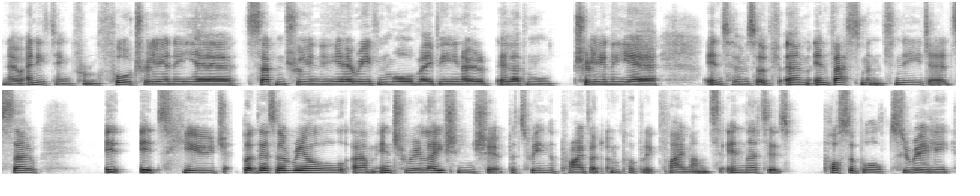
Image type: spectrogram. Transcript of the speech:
you know anything from 4 trillion a year 7 trillion a year even more maybe you know 11 trillion a year in terms of um, investments needed. So it, it's huge, but there's a real um, interrelationship between the private and public finance in that it's possible to really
